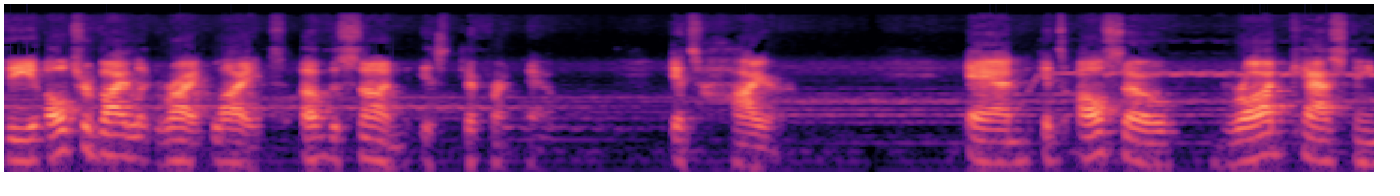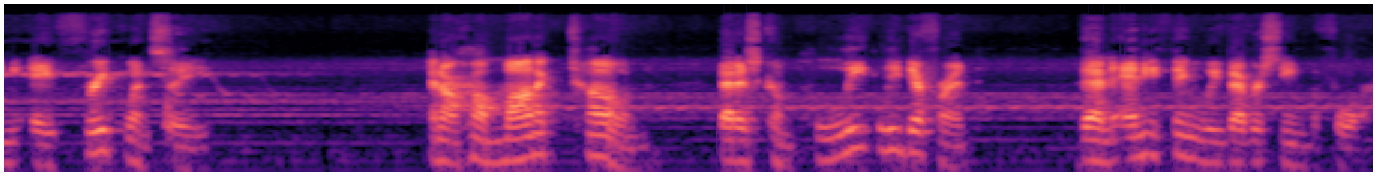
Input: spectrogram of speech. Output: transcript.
the ultraviolet light of the sun is different now. It's higher. And it's also broadcasting a frequency and a harmonic tone that is completely different than anything we've ever seen before.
